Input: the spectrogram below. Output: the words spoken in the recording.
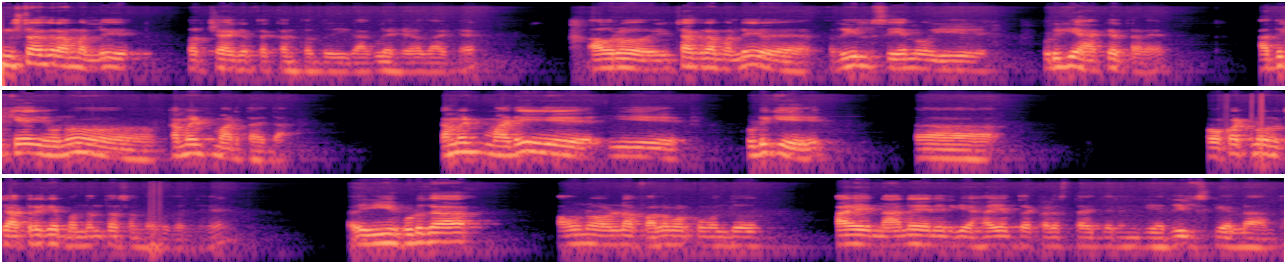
ಇನ್ಸ್ಟಾಗ್ರಾಮಲ್ಲಿ ಪರಿಚಯ ಆಗಿರ್ತಕ್ಕಂಥದ್ದು ಈಗಾಗಲೇ ಹೇಳಿದಾಗೆ ಅವರು ಇನ್ಸ್ಟಾಗ್ರಾಮಲ್ಲಿ ರೀಲ್ಸ್ ಏನು ಈ ಹುಡುಗಿ ಹಾಕಿರ್ತಾಳೆ, ಅದಕ್ಕೆ ಇವನು ಕಮೆಂಟ್ ಮಾಡ್ತಾ ಇದ್ದ. ಕಮೆಂಟ್ ಮಾಡಿ ಈ ಹುಡುಗಿ ಕೊಕಟ್ನೂರು ಜಾತ್ರೆಗೆ ಬಂದಂಥ ಸಂದರ್ಭದಲ್ಲಿ ಈ ಹುಡುಗ ಅವನು ಅವಳನ್ನ ಫಾಲೋ ಮಾಡ್ಕೊಂಬಂದು ಹಾಯ್ ನಾನೇ ನಿನಗೆ ಹಾಯ್ ಅಂತ ಕಳಿಸ್ತಾ ಇದ್ದೆ ನಿನಗೆ ರೀಲ್ಸ್ಗೆ ಎಲ್ಲ ಅಂತ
